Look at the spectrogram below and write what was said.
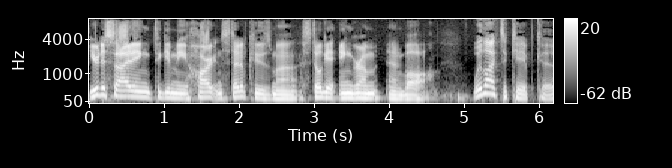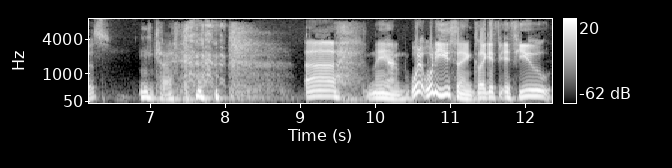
you're deciding to give me Hart instead of Kuzma, still get Ingram and Ball. We'd like to keep Kuz. Okay. uh man, what what do you think? Like if if you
